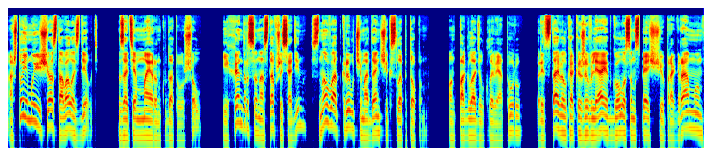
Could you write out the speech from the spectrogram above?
А что ему еще оставалось делать? Затем Майрон куда-то ушел, и Хендерсон, оставшись один, снова открыл чемоданчик с лэптопом. Он погладил клавиатуру, представил, как оживляет голосом спящую программу,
